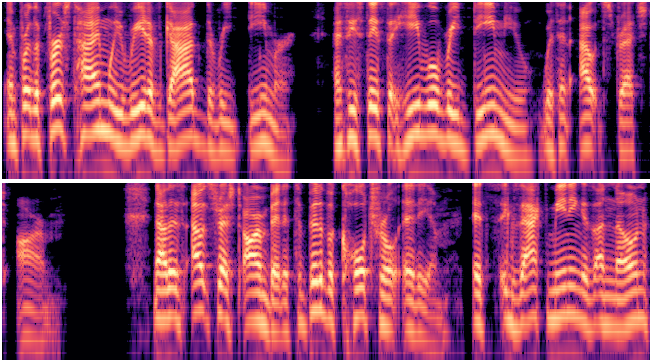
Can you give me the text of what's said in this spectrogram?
And for the first time, we read of God the Redeemer, as he states that he will redeem you with an outstretched arm. Now, this outstretched arm bit, it's a bit of a cultural idiom. Its exact meaning is unknown,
